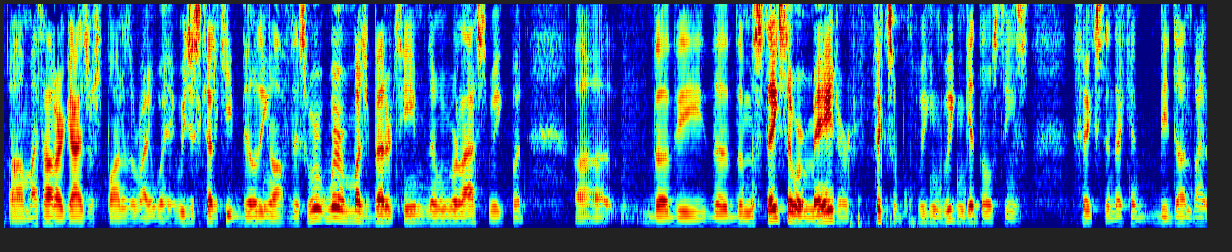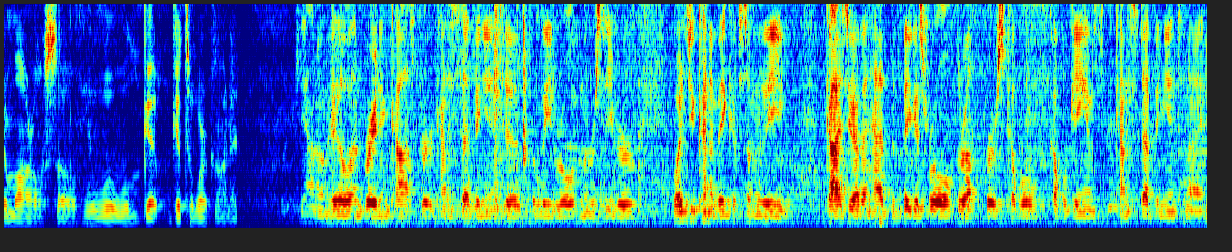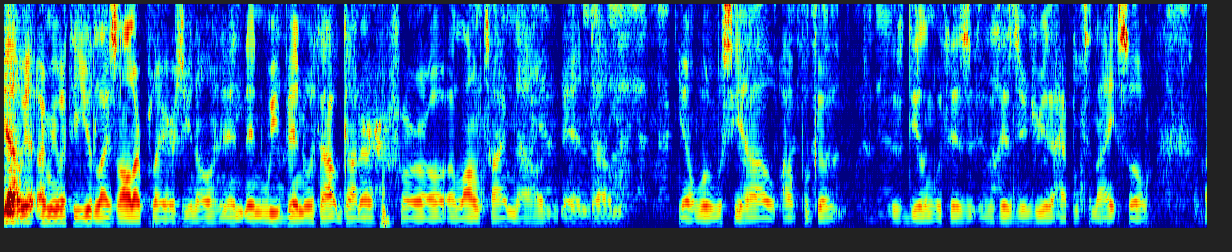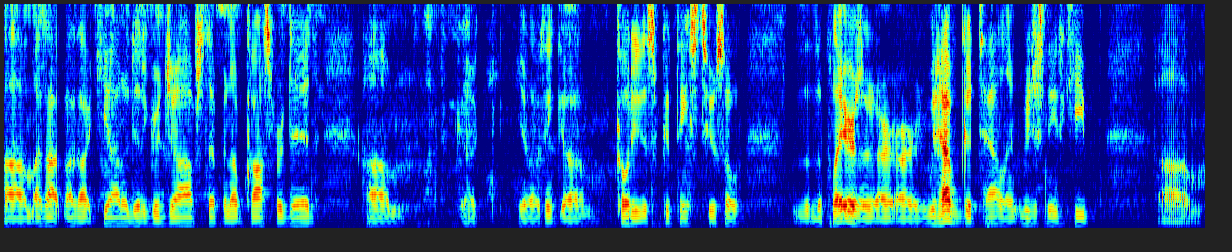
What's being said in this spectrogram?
um, I thought our guys responded the right way. We just got to keep building off of this. We're we're a much better team than we were last week, but. Uh, the, the, the, the mistakes that were made are fixable. We can we can get those things fixed, and that can be done by tomorrow. So we'll, we'll get get to work on it. Keanu Hill and Brayden Cosper kind of stepping into the lead roles in the receiver. What did you kind of make of some of the guys who haven't had the biggest role throughout the first couple couple games, kind of stepping in tonight? Yeah, we, I mean we have to utilize all our players, you know, and, and we've been without Gunner for a, a long time now, and, and um, you know we'll, we'll see how how Puka is dealing with his with his injury that happened tonight. So um, I thought I thought Keanu did a good job stepping up. Cosper did. Um, uh, you know, I think um, Kody did some good things too. So the, the players are, are, are, we have good talent. We just need to keep um,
